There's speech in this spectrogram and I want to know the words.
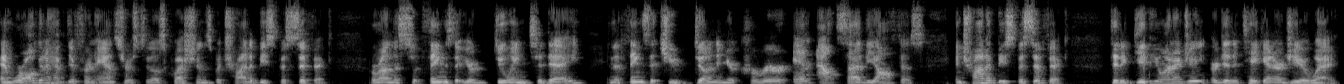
And we're all going to have different answers to those questions, but try to be specific around the things that you're doing today and the things that you've done in your career and outside the office. And try to be specific. Did it give you energy or did it take energy away?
